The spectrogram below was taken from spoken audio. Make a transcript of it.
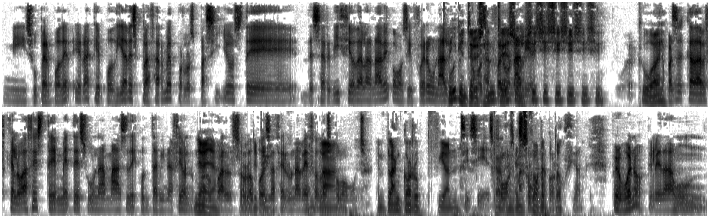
mi superpoder era que podía desplazarme por los pasillos de, de servicio de la nave como si fuera un alien. Uy, qué si interesante un eso. Sí, sí, sí, sí, sí, sí. Qué Lo guay. que pasa es que cada vez que lo haces te metes una más de contaminación, Ya, con ya, lo cual solo lo típico. puedes hacer una vez En o dos como mucho. En plan corrupción. Sí, sí, es Cada como, es más como una corrupción. Pero bueno, que le da un...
